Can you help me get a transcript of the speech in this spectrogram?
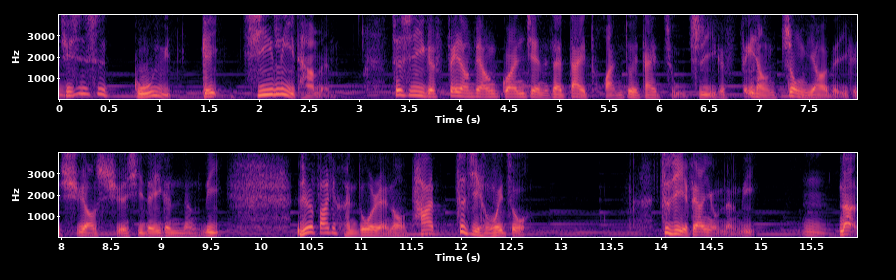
其实是鼓舞给激励他们，这是一个非常非常关键的，在带团队带组织一个非常重要的一个需要学习的一个能力。你就会发现很多人哦，他自己很会做。自己也非常有能力，嗯，那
